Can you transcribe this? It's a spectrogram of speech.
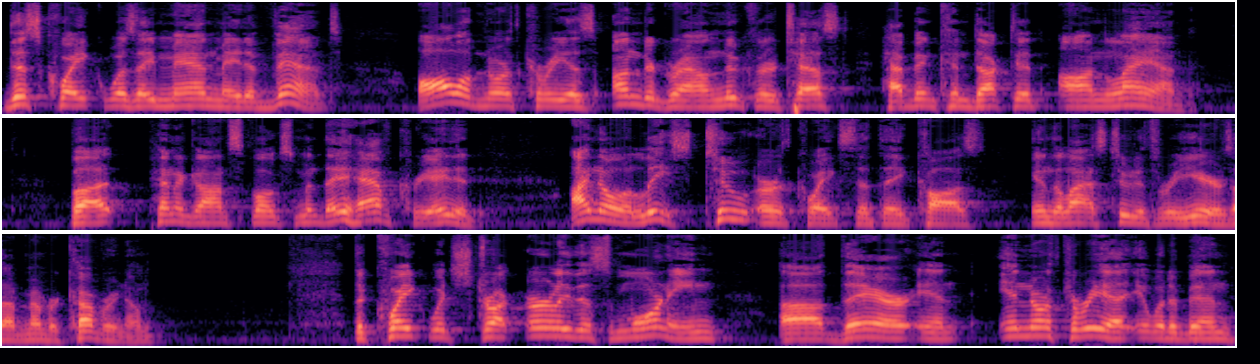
this quake was a man made event. All of North Korea's underground nuclear tests have been conducted on land. But Pentagon spokesman, they have created, I know at least two earthquakes that they caused in the last two to three years. I remember covering them. The quake which struck early this morning uh, there in, in North Korea, it would have been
